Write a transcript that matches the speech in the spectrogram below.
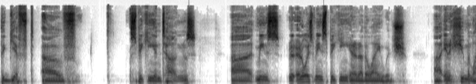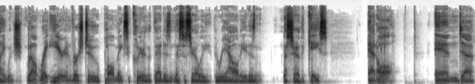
the gift of speaking in tongues, uh, means, it always means speaking in another language. Uh, in a human language. Well, right here in verse two, Paul makes it clear that that isn't necessarily the reality. It isn't necessarily the case at all. And, uh,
